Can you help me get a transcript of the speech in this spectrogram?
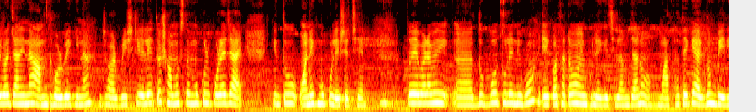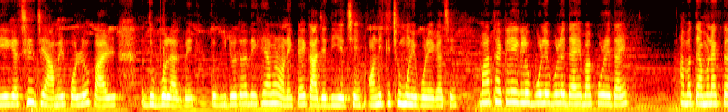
এবার জানি না আম ধরবে কি না ঝড় বৃষ্টি এলেই তো সমস্ত মুকুল পড়ে যায়, কিন্তু অনেক মুকুল এসেছে। তো এবার আমি দুব্বও তুলে নিব। এই কথাটাও আমি ভুলে গেছিলাম, জানো? মাথা থেকে একদম বেরিয়ে গেছে যে আমের পড়লেও পার দুব্বো লাগবে। তো ভিডিওটা দেখে আমার অনেকটাই কাজে দিয়েছে। অনেক কিছু মনে পড়ে গেছে। মা থাকলে এগুলো বলে বলে দেয় বা করে দেয়। আমার তেমন একটা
